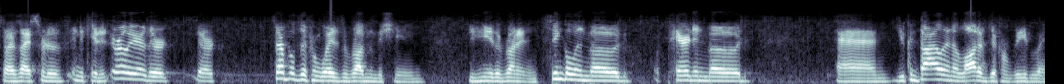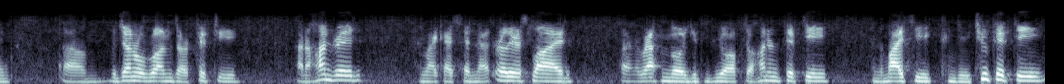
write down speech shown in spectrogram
so as I sort of indicated earlier, there, there are several different ways to run the machine. You can either run it in single in mode or paired in mode, and you can dial in a lot of different read lengths. Um, the general runs are 50 and 100, and like I said in that earlier slide, uh, in the rapid mode you can go up to 150, and the MiSeq can do 250,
